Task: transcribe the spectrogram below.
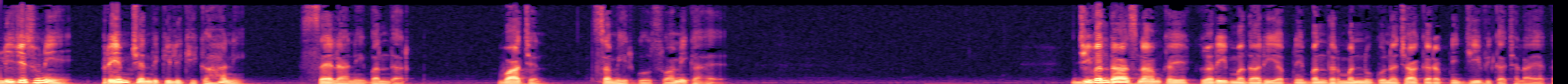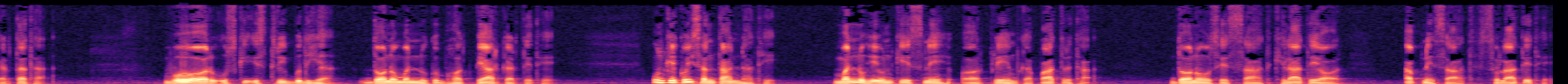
लीजिए सुनिए प्रेमचंद की लिखी कहानी, सैलानी बंदर। वाचन समीर गोस्वामी का है। जीवनदास नाम का एक गरीब मदारी अपने बंदर मन्नू को नचाकर अपनी जीविका चलाया करता था। वो और उसकी स्त्री बुधिया दोनों मन्नू को बहुत प्यार करते थे। उनके कोई संतान न थी। मन्नू ही उनके स्नेह और प्रेम का पात्र था। दोनों उसे साथ खिलाते और अपने साथ सुलाते थे।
